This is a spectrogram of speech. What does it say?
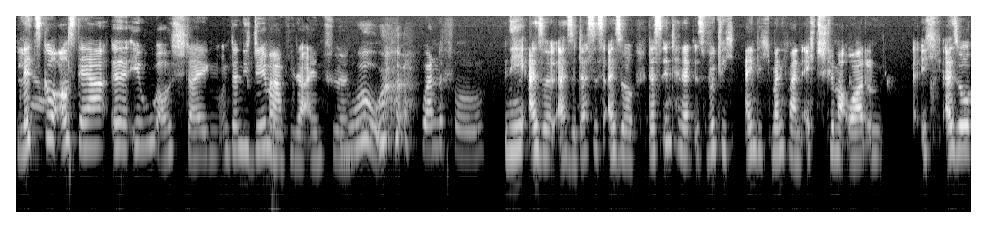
Let's Ja. go aus der äh, EU aussteigen und dann die D-Mark wieder einführen. Woo. Wonderful. Nee, also, also das ist, also, das Internet ist wirklich eigentlich manchmal ein echt schlimmer Ort und ich, also,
